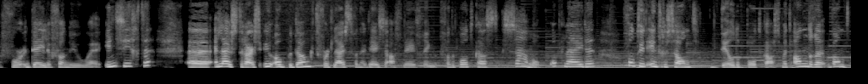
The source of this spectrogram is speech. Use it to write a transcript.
voor het delen van uw uh, inzichten. en luisteraars, u ook bedankt voor het luisteren naar deze aflevering van de podcast Samen Opleiden. Vond u het interessant? Deel de podcast met anderen, want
